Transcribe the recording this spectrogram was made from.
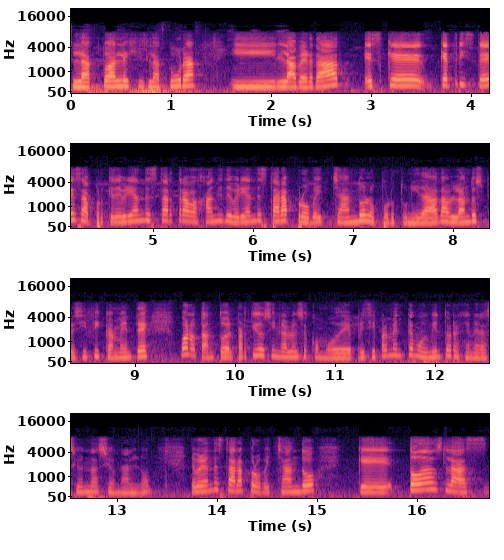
la actual legislatura y la verdad es que qué tristeza, porque deberían de estar trabajando y deberían de estar aprovechando la oportunidad, hablando específicamente, bueno, tanto del Partido Sinaloense como de principalmente Movimiento de Regeneración Nacional, ¿no? Deberían de estar aprovechando que todas las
